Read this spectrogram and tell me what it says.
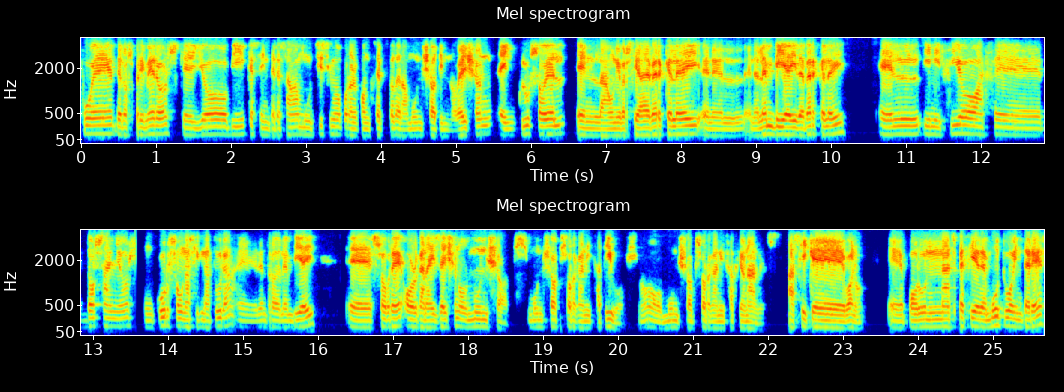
fue de los primeros que yo vi que se interesaba muchísimo por el concepto de la Moonshot Innovation e incluso él en la Universidad de Berkeley, en el, en el MBA de Berkeley, él inició hace dos años un curso, una asignatura eh, dentro del MBA eh, sobre organizational moonshots, moonshots organizativos ¿no? o moonshots organizacionales. Así que, bueno, eh, por una especie de mutuo interés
